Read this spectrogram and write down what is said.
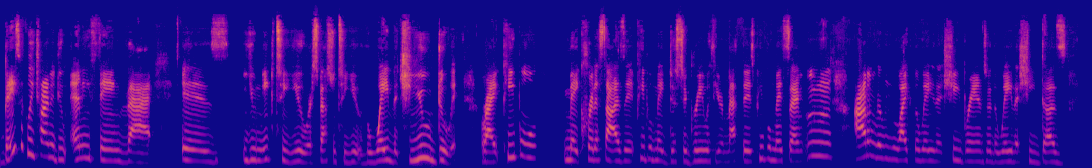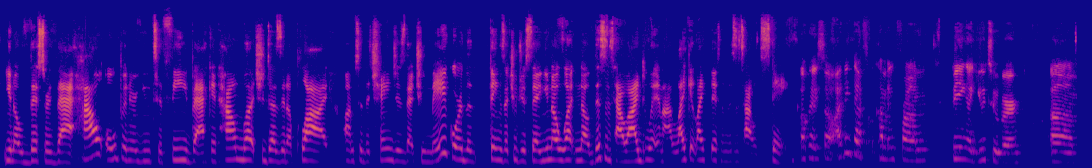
basically trying to do anything that is unique to you or special to you, the way that you do it, right? People may criticize it. People may disagree with your methods. People may say, mm, I don't really like the way that she brands or the way that she does, you know, this or that. How open are you to feedback and how much does it apply um, to the changes that you make or the things that you just say, you know what, no, this is how I do it and I like it like this and this is how it's staying? Okay, so I think that's coming from being a YouTuber. Um,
